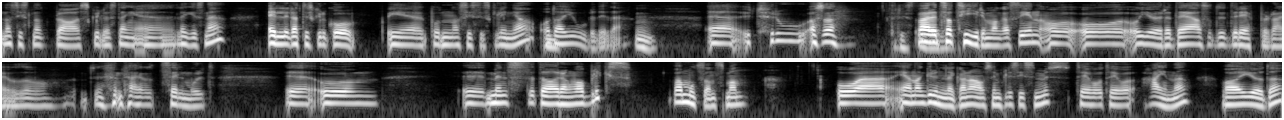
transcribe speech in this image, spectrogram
nazistene at bladet skulle stenge, legges ned. Eller at de skulle gå i, på den nazistiske linja, og da gjorde de det. Mm. Eh, utro... Altså, Trist. være et satiremagasin og, og, og gjøre det. Altså, du dreper deg jo Det er jo et selvmord. Eh, og eh, mens da Ragnvald Blix var motstandsmann. Og en av grunnleggerne av Simplicissimus, TH-TH Heine, var jøde.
